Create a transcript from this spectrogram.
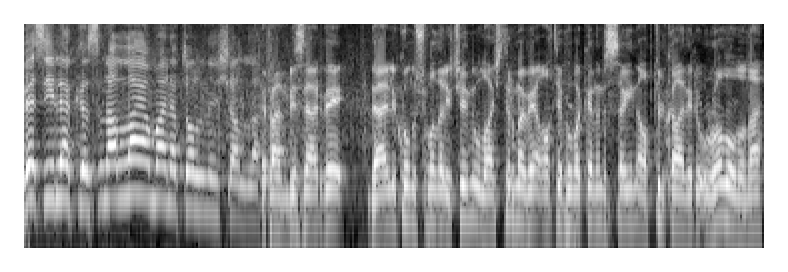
vesile kılsın. Allah'a emanet olun inşallah. Efendim bizler de değerli konuşmalar için Ulaştırma ve Altyapı Bakanımız Sayın Abdülkadir Uraloğlu'na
